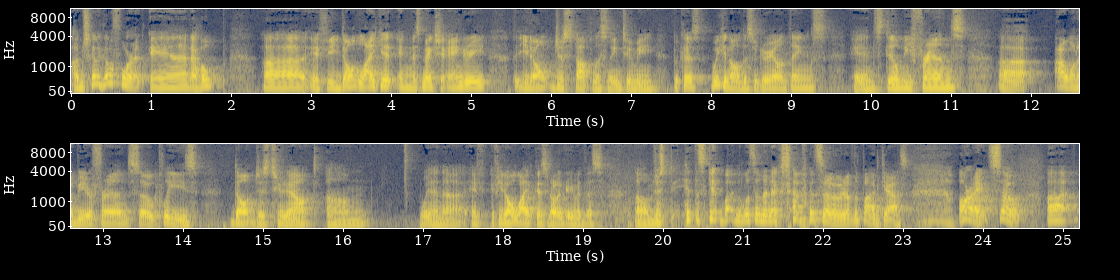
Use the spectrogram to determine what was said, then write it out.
I'm just going to go for it. And I hope uh, if you don't like it and this makes you angry, that you don't just stop listening to me because we can all disagree on things and still be friends. Uh, I want to be your friend, so please don't just tune out. Um, when uh, if, if you don't like this, don't agree with this, um, just hit the skip button and listen to the next episode of the podcast. All right, so uh,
